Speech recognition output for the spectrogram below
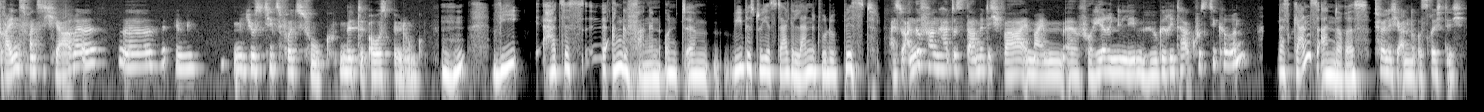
23 Jahre äh, im Justizvollzug mit Ausbildung. Mhm. Wie hat es äh, angefangen und ähm, wie bist du jetzt da gelandet, wo du bist? Also angefangen hat es damit, ich war in meinem äh, vorherigen Leben Hörgeräteakustikerin. Was ganz anderes. Völlig anderes, richtig.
